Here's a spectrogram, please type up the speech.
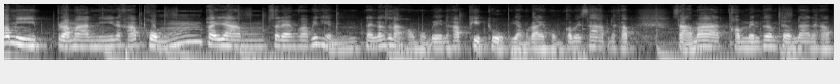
ก็มีประมาณนี้นะครับ ผมพยายามแสดงความคิดเห็นในลักษณะของผมเองนะครับ ผิดถูกอย่างไรผมก็ไม่ทราบนะครับ สามารถคอมเมนต์เพิ่มเติมได้นะครับ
